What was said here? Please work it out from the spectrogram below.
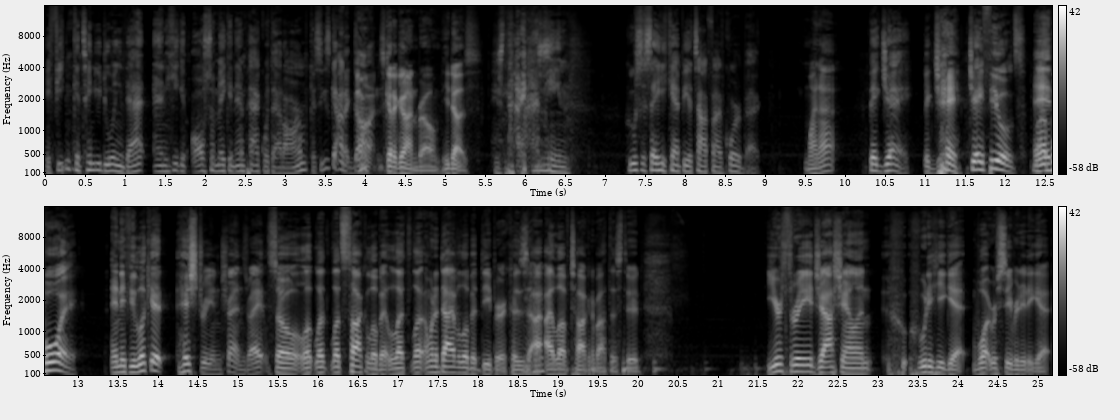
If he can continue doing that, and he can also make an impact with that arm because he's got a gun. he's got a gun, bro. He does. He's nice. I mean, who's to say he can't be a top five quarterback? why not? Big J, Big J. Jay Fields, my And- boy. And if you look at history and trends, right? So let, let, us talk a little bit. Let, let, I want to dive a little bit deeper because Mm-hmm. I, I love talking about this, dude. Year three, Josh Allen. Who, who did he get? What receiver did he get?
